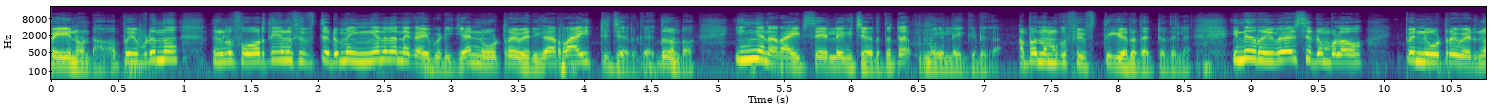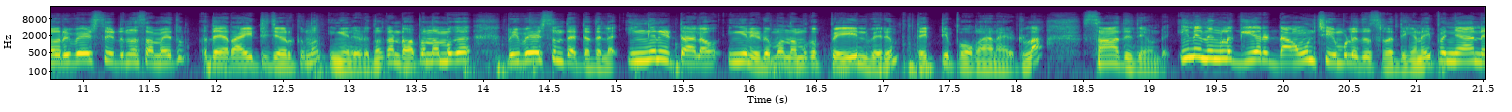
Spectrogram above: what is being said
പെയിൻ ഉണ്ടാകും അപ്പോൾ ഇവിടുന്ന് നിങ്ങൾ ഫോർത്തിൽ നിന്ന് ഫിഫ്ത്ത് ഇടുമ്പോൾ ഇങ്ങനെ തന്നെ കൈ പിടിക്കുക ന്യൂട്രൽ വരിക റൈറ്റ് ചേർക്കുക. ഇത് കണ്ടോ? ഇങ്ങനെ റൈറ്റ് സൈഡിലേക്ക് ചേർത്തിട്ട് മേളിലേക്ക് ഇടുക. അപ്പോൾ നമുക്ക് ഫിഫ്ത്ത് ഗിയർ തെറ്റത്തില്ല. ഇനി റിവേഴ്സ് ഇടുമ്പോഴോ? ഇപ്പം ന്യൂട്രൽ വരുന്നു. റിവേഴ്സ് ഇടുന്ന സമയത്തും അതേ റൈറ്റ് ചേർക്കുന്നു ഇങ്ങനെ ഇടുന്നു കണ്ടോ? അപ്പം നമുക്ക് റിവേഴ്സും തെറ്റത്തില്ല. ഇങ്ങനെ ഇട്ടാലോ ഇങ്ങനെ ഇടുമ്പോൾ നമുക്ക് പെയിൻ വരും തെറ്റിപ്പോകാനായിട്ടുള്ള സാധ്യതയുണ്ട്. ഇനി നിങ്ങൾ ഗിയർ ഡൗൺ ചെയ്യുമ്പോൾ ഇത് ശ്രദ്ധിക്കണം. ഇപ്പം ഞാൻ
